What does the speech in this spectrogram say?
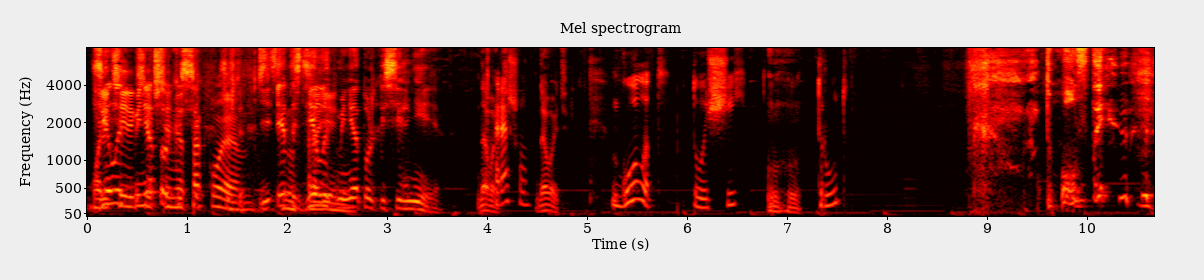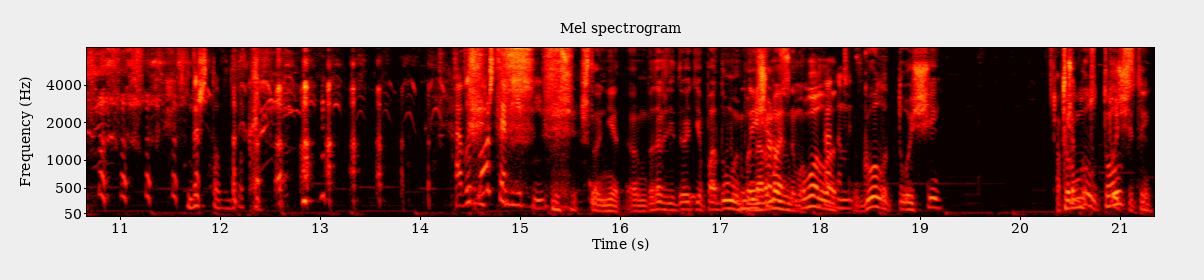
делает меня только такое это настроение. делает меня только сильнее. Давайте. Хорошо. Давайте. Голод тощий, Мгм. труд. Толстый. Да что вдруг? А вы сможете объяснить? Что, нет, э, подожди, давайте я подумаю Да по-нормальному. голод. Подумайте. Голод тощий. А почему Труд голод толстый.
